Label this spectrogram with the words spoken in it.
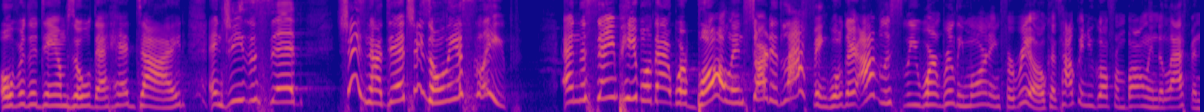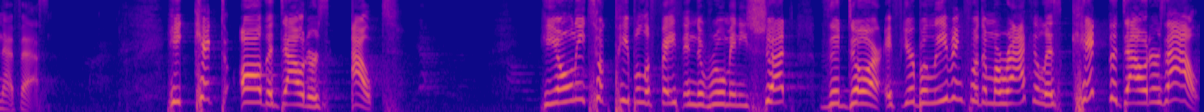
over the damsel that had died. And Jesus said, She's not dead, she's only asleep. And the same people that were bawling started laughing. Well, they obviously weren't really mourning for real, because how can you go from bawling to laughing that fast? He kicked all the doubters out. He only took people of faith in the room and he shut the door. If you're believing for the miraculous, kick the doubters out.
